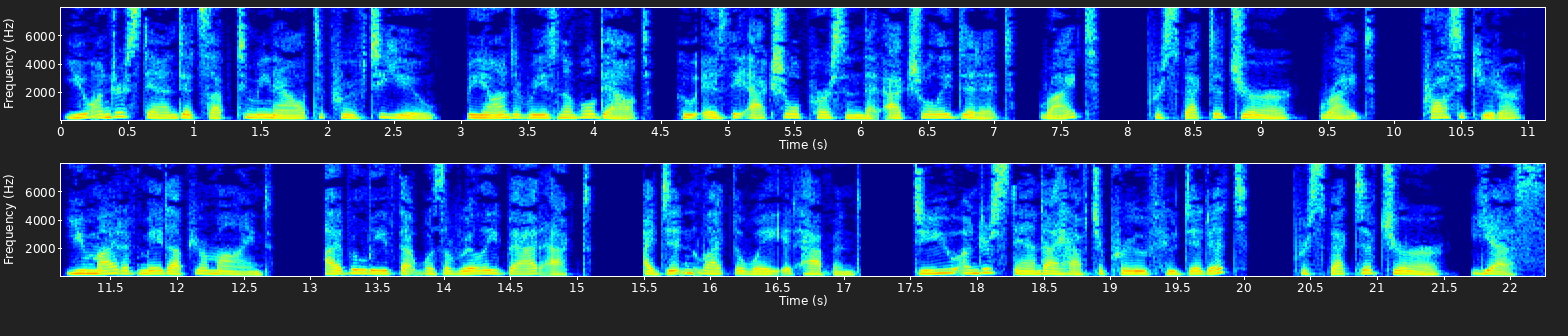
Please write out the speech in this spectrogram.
you understand it's up to me now to prove to you, beyond a reasonable doubt, who is the actual person that actually did it, right? Prospective juror, right. Prosecutor, you might have made up your mind. I believe that was a really bad act. I didn't like the way it happened. Do you understand I have to prove who did it? Prospective juror, yes.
